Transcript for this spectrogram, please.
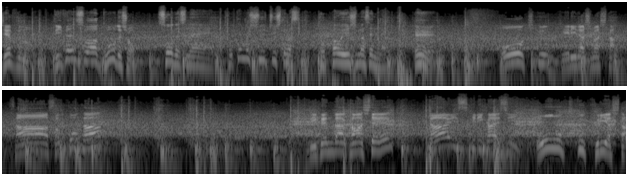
ジェフのディフェンスはどうでしょう？そうですね。とても集中してます。突破を許しませんね。ええ。大きく蹴り出しました。さあ速攻か？ディフェンダーかわしてナイス切り返し。大きくクリアした。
